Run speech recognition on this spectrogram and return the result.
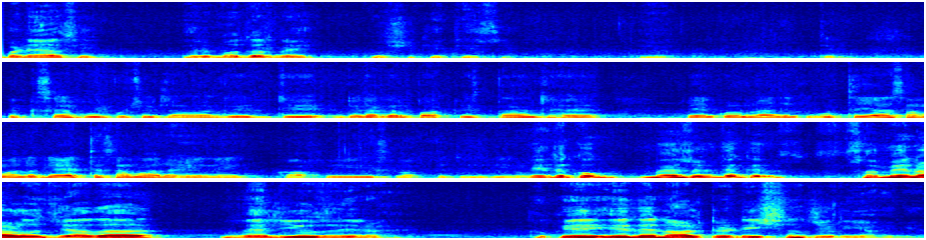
ਬਣਿਆ ਸੀ ਮੇਰੇ ਮਦਰ ਨੇ ਕੋਸ਼ਿਸ਼ ਕੀਤੀ ਸੀ। ਇੱਕ ਸਰ ਹੋਰ ਪੁੱਛਣਾ ਚਾਹਾਂਗੇ ਜੇ ਜਿਹੜਾ ਅਗਰ ਪਾਕਿਸਤਾਨ 'ਚ ਹੈ ਫਿਰ ਕੋਲ ਲੱਗਦਾ ਕਿ ਉੱਥੇ ਜਾ ਸਮਾਂ ਲੱਗਿਆ ਇੱਥੇ ਸਮਾਂ ਰਹੇ ਨੇ ਕਾਫੀ ਇਸ ਵਕਤ ਜ਼ਿੰਦਗੀ ਹੋ ਇਹ ਦੇਖੋ ਮੈਂ ਸਮਝਦਾ ਕਿ ਸਮੇਂ ਨਾਲੋਂ ਜ਼ਿਆਦਾ ਵੈਲਿਊਜ਼ ਦੇਣਾ ਹੈ ਕਿਉਂਕਿ ਇਹਦੇ ਨਾਲ ਟ੍ਰੈਡੀਸ਼ਨ ਜੁੜੀਆਂ ਹੋਈਆਂ।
